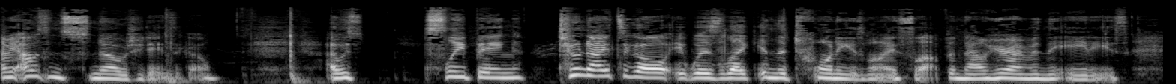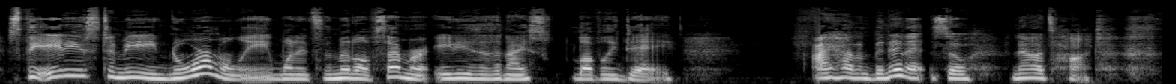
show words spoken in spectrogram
I mean, I was in snow 2 days ago. I was sleeping two nights ago. It was like in the 20s when I slept and now here I'm in the 80s. So the 80s to me normally when it's the middle of summer, 80s is a nice lovely day. I haven't been in it, so now it's hot.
